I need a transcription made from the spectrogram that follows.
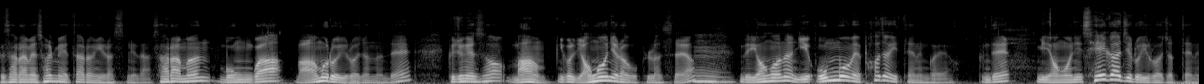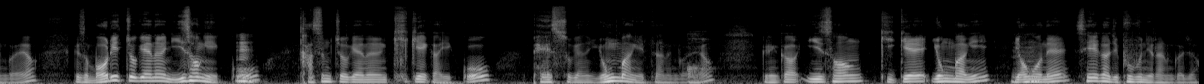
그 사람의 설명에 따르면 이렇습니다. 사람은 몸과 마음으로 이루어졌는데 그 중에서 마음 이걸 영혼이라고 불렀어요. 음. 근데 영혼은 이 온몸에 퍼져 있다는 거예요. 근데 이 영혼이 세 가지로 이루어졌다는 거예요. 그래서 머리 쪽에는 이성이 있고 음. 가슴 쪽에는 기계가 있고 배 속에는 욕망이 있다는 거예요. 그러니까 이성, 기계, 욕망이 음. 영혼의 세 가지 부분이라는 거죠.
